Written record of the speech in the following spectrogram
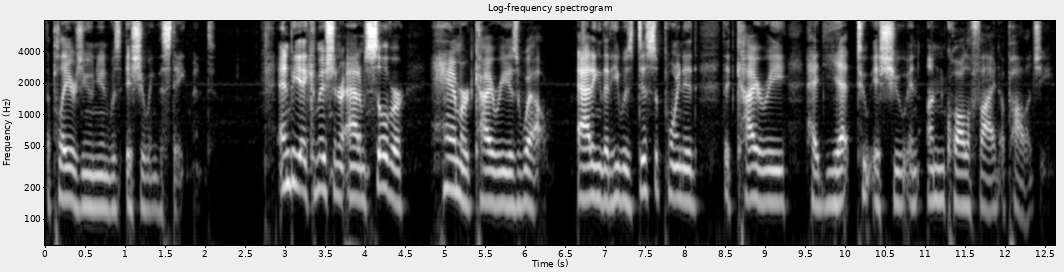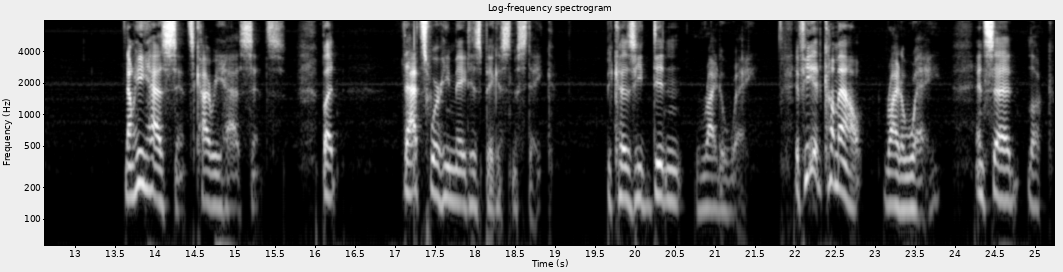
the Players Union was issuing the statement. NBA Commissioner Adam Silver hammered Kyrie as well, adding that he was disappointed that Kyrie had yet to issue an unqualified apology. Now, he has since, Kyrie has since, but that's where he made his biggest mistake because he didn't right away. If he had come out right away and said, Look,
